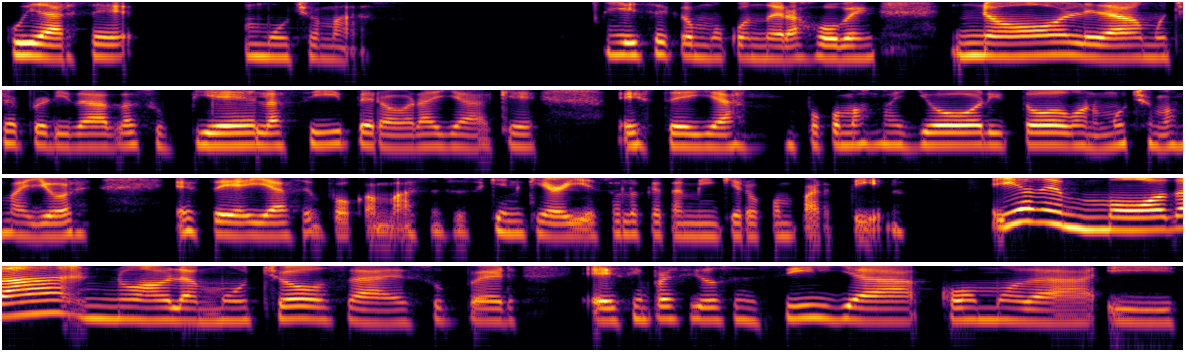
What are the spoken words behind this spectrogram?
cuidarse mucho más. Y dice como cuando era joven no le daba mucha prioridad a su piel así, pero ahora ya que este, ella es un poco más mayor y todo, bueno, mucho más mayor, este, ella se enfoca más en su skincare y eso es lo que también quiero compartir. Ella de moda no habla mucho, o sea, es súper, eh, siempre ha sido sencilla, cómoda y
